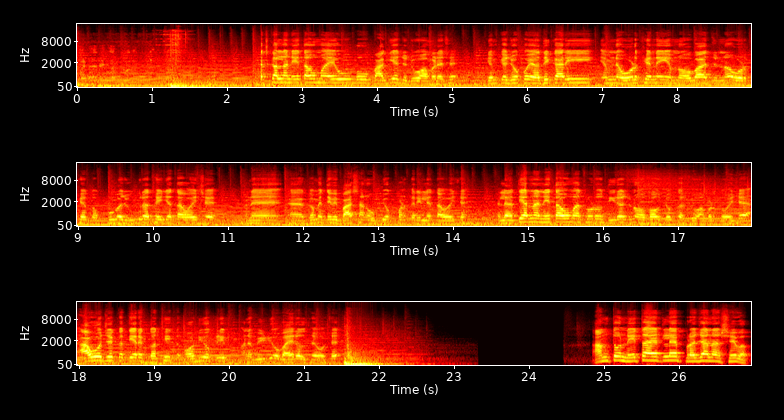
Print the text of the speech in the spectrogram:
मैं डायरेक्ट आपको આજકાલના નેતાઓમાં એવું બહુ ભાગ્યે જ જોવા મળે છે કેમ કે જો કોઈ અધિકારી એમને ઓળખે નહીં, એમનો અવાજ ન ઓળખે, તો ખૂબ જ ઉગ્ર થઈ જતા હોય છે અને ગમે તેવી ભાષાનો ઉપયોગ પણ કરી લેતા હોય છે. એટલે અત્યારના નેતાઓમાં થોડો ધીરજનો અભાવ ચોક્કસ જોવા મળતો હોય છે. આવો જ એક અત્યારે કથિત ઓડિયો ક્લિપ અને વીડિયો વાયરલ થયો છે. આમ તો નેતા એટલે પ્રજાના સેવક.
